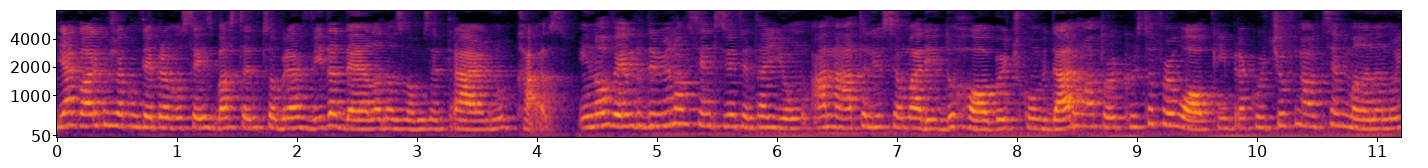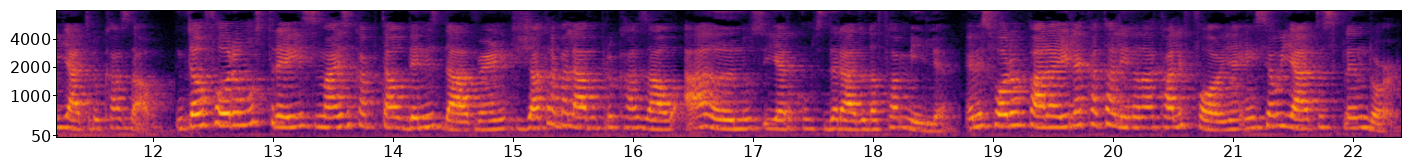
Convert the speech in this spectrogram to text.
E agora que eu já contei para vocês bastante sobre a vida dela, nós vamos entrar no caso. Em novembro de 1981, a Natalie e seu marido Robert convidaram o ator Christopher Walken para curtir o final de semana no iate do casal. Então foram os três mais o capitão Dennis Davern que já trabalhava para o casal há anos e era considerado da família. Eles foram para a Ilha Catalina, na Califórnia, em seu iate Splendor.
